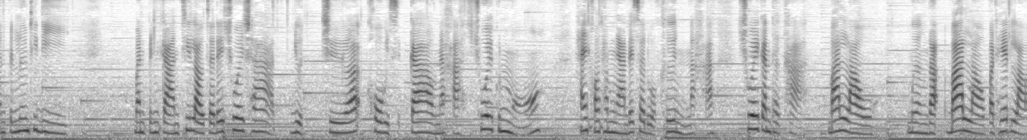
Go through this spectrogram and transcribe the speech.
มันเป็นเรื่องที่ดี มันเป็นการที่เราจะได้ช่วยชาติหยุดเชื้อโควิด -19 นะคะ ช่วยคุณหมอให้เขาทำงานได้สะดวกขึ้นนะคะ ช่วยกันเถอะค่ะ บ้านเราเมืองบ้านเราประเทศเรา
